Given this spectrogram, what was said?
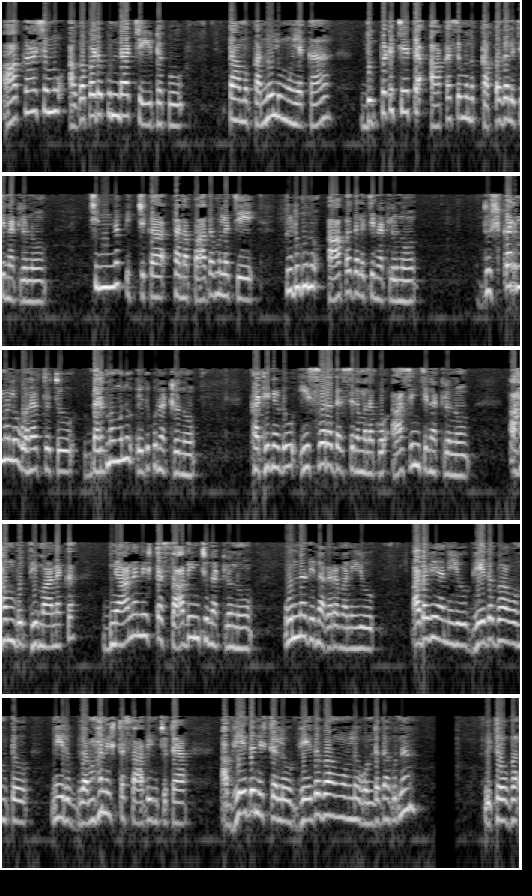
ఆకాశము అగపడకుండా చేయుటకు తాము కన్నులు మూయక దుప్పటి చేత ఆకాశమును కప్పదలిచినట్లును చిన్న పిచ్చుక తన పాదములచే పిడుగును ఆపదలచినట్లును దుష్కర్మలు వనర్చుచు ధర్మమును ఎదుకునట్లును కఠినుడు ఈశ్వర దర్శనమునకు ఆశించినట్లును అహం బుద్ధి మానక జ్ఞాననిష్ట సాధించునట్లును ఉన్నది నగరమనియు అడవి అనియు భేదభావంతో మీరు బ్రహ్మనిష్ట సాధించుట అభేదనిష్టలో భేదభావంలో ఉండదగున? విఠోబ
